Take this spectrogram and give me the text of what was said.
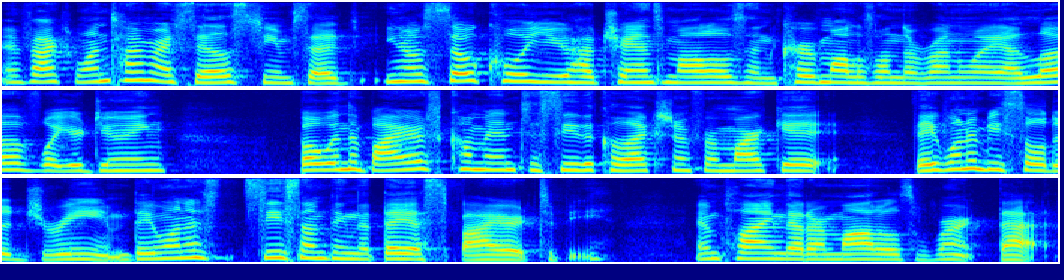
In fact, one time our sales team said, You know, so cool you have trans models and curve models on the runway. I love what you're doing. But when the buyers come in to see the collection for market, they want to be sold a dream. They want to see something that they aspire to be, implying that our models weren't that.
